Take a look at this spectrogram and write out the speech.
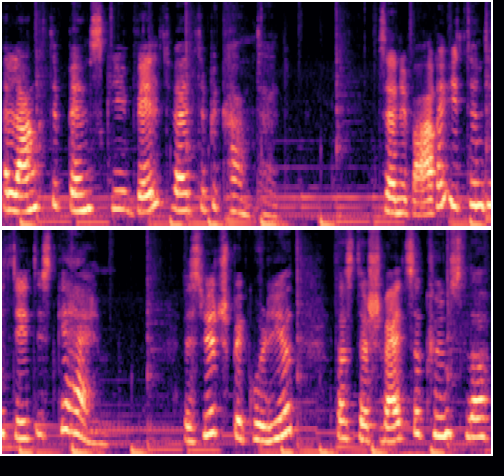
erlangte Bensky weltweite Bekanntheit. Seine wahre Identität ist geheim. Es wird spekuliert, dass der Schweizer Künstler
